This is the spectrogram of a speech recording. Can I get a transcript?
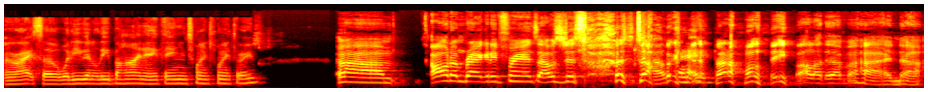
All right. So, what are you going to leave behind? Anything in 2023? Um, all them raggedy friends. I was just talking. Okay. about. I'm gonna leave all of them behind. No,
